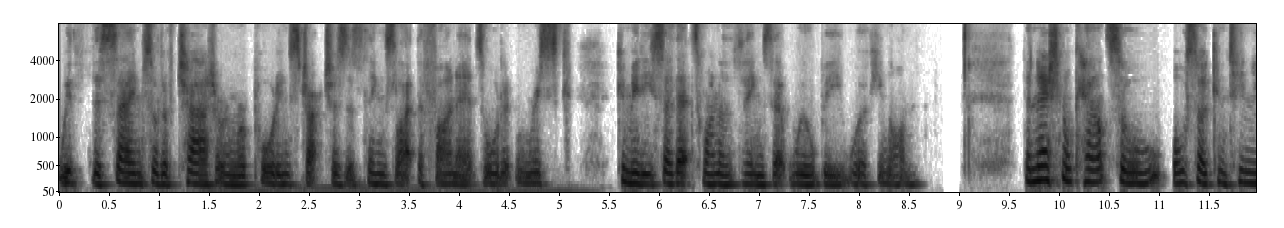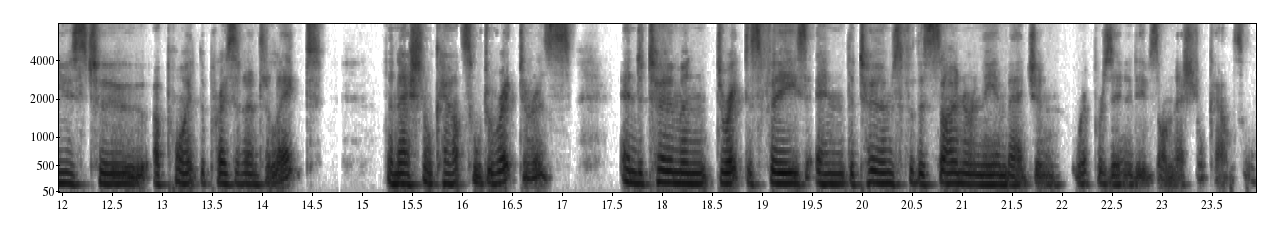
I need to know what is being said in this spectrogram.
with the same sort of charter and reporting structures as things like the Finance, Audit and Risk Committee. So that's one of the things that we'll be working on. The National Council also continues to appoint the President elect, the National Council directors, and determine directors' fees and the terms for the SONA and the EmAGN representatives on National Council.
